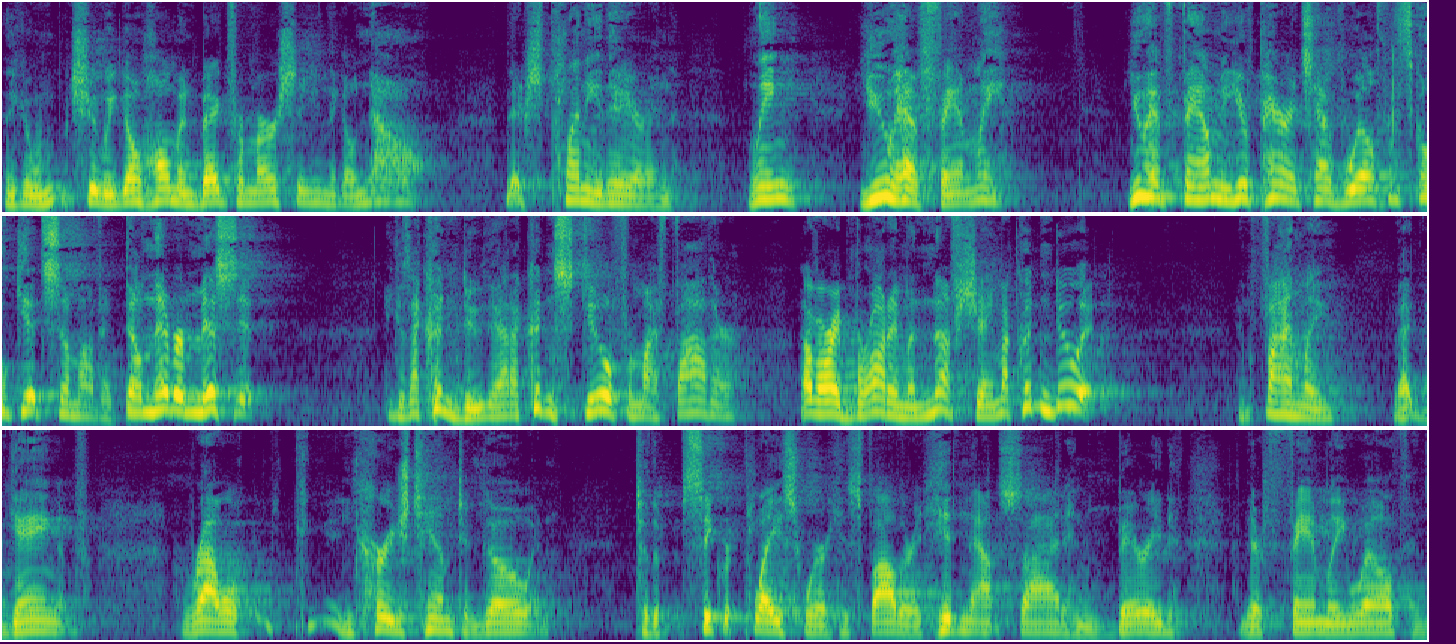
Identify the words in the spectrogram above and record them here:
They go, Should we go home and beg for mercy? And they go, No, there's plenty there. And Ling, you have family. You have family. Your parents have wealth. Let's go get some of it. They'll never miss it. He goes, I couldn't do that. I couldn't steal from my father. I've already brought him enough shame. I couldn't do it. And finally, that gang of Raoul encouraged him to go and to the secret place where his father had hidden outside and buried their family wealth and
